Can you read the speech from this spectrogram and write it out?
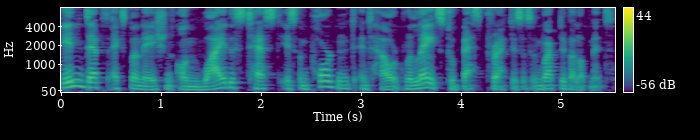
in-depth explanation on why this test is important and how it relates to best practices in web development.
